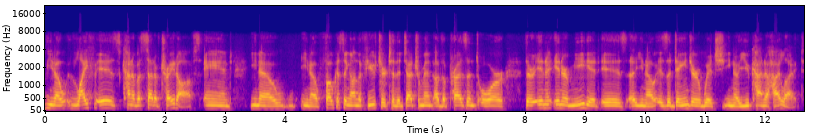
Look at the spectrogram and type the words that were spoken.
you know life is kind of a set of trade-offs and you know you know focusing on the future to the detriment of the present or their inter- intermediate is a, you know is a danger which you know you kind of highlight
